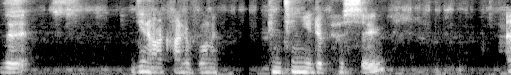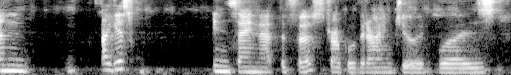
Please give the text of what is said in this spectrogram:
that you know I kind of want to continue to pursue. And I guess in saying that, the first struggle that I endured was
